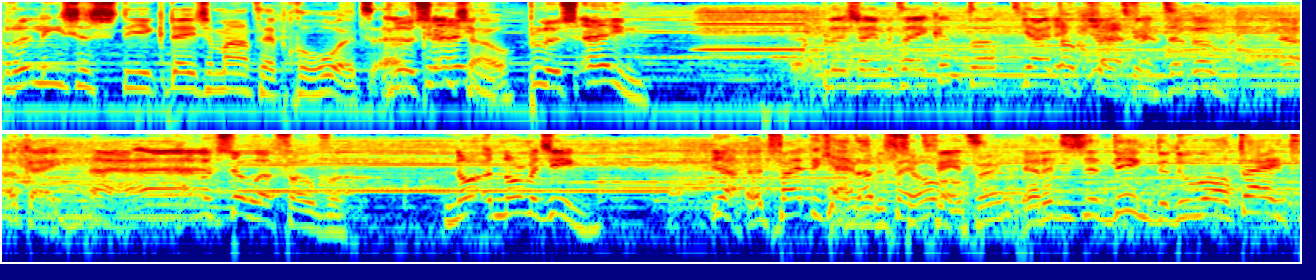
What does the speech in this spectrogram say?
releases die ik deze maand heb gehoord. Eh, Plus. 1. Plus 1. Plus 1 betekent dat jij het ook vet vindt. het ook. Ja. Oké, nou ja, Hebben we het zo even over. Nor- Norma Jean. Ja. Het feit dat jij het ook vet vindt. over? Ja, dit is het ding. Dat doen we altijd.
